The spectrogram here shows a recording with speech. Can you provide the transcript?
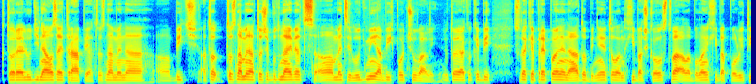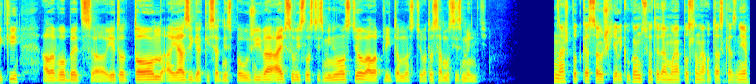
ktoré ľudí naozaj trápia. To znamená eh, byť, a to, to znamená to, že budú najviac eh, medzi ľuďmi, aby ich počúvali. Že to je ako keby, sú také prepojené nádoby. Nie je to len chyba školstva alebo len chyba politiky, ale vôbec je to tón a jazyk, aký sa dnes používa aj v súvislosti s minulosťou, ale prítomnosťou. A to sa musí zmeniť. Náš podcast sa už chýli ku koncu a teda moja posledná otázka znie,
